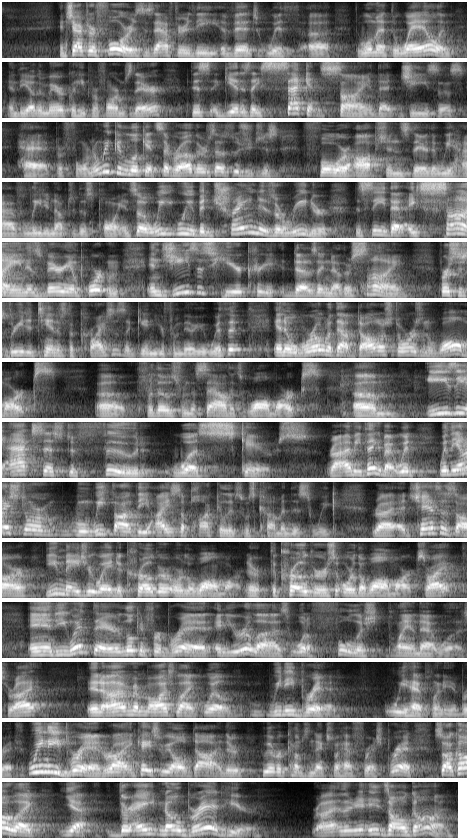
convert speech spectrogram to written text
In chapter 4, this is after the event with uh, the woman at the well and, and the other miracle he performs there. This, again, is a second sign that Jesus had performed. And we can look at several others. Those, those are just four options there that we have leading up to this point. And so we, we've been trained as a reader to see that a sign is very important. And Jesus here does another sign. Verses 3 to 10 is the crisis. Again, you're familiar with it. In a world without dollar stores and Walmarts, uh, for those from the South, it's Walmart's. Um, easy access to food was scarce, right? I mean, think about it. When, when the ice storm, when we thought the ice apocalypse was coming this week, right? Uh, chances are you made your way to Kroger or the Walmart, or the Kroger's or the Walmart's, right? And you went there looking for bread, and you realized what a foolish plan that was, right? And I remember I was like, well, we need bread we have plenty of bread. We need bread, right? In case we all die, there whoever comes next will have fresh bread. So I call like, yeah, there ain't no bread here, right? It's all gone,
